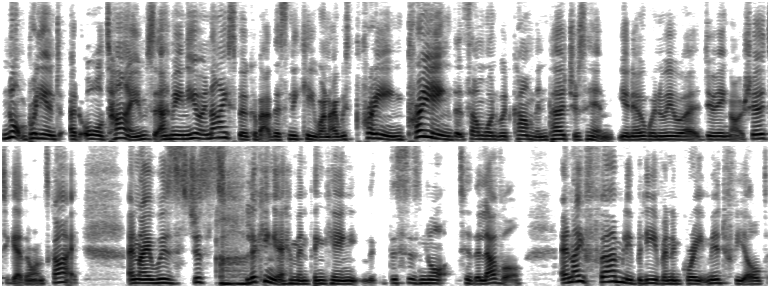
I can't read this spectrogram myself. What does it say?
not brilliant at all times. I mean, you and I spoke about this, Nicky, when I was praying, praying that someone would come and purchase him, you know, when we were doing our show together on Sky. And I was just uh-huh. looking at him and thinking, this is not to the level. And I firmly believe in a great midfield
